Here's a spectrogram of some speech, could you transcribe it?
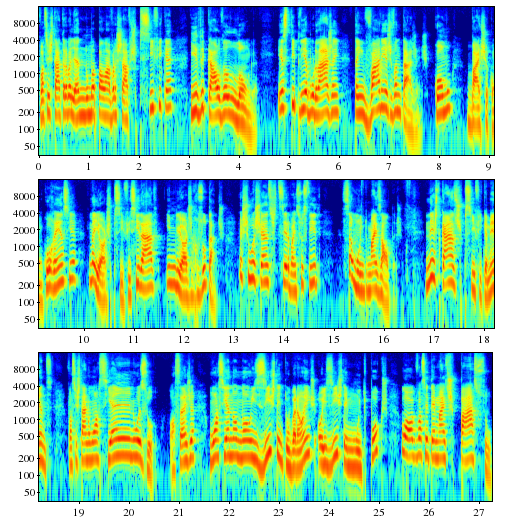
você está trabalhando numa palavra-chave específica e de cauda longa. Esse tipo de abordagem tem várias vantagens, como baixa concorrência, maior especificidade e melhores resultados. As suas chances de ser bem-sucedido são muito mais altas. Neste caso especificamente, você está num oceano azul, ou seja, um oceano onde não existem tubarões ou existem muito poucos, logo você tem mais espaço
